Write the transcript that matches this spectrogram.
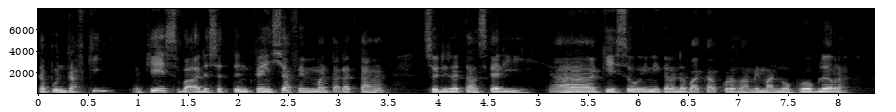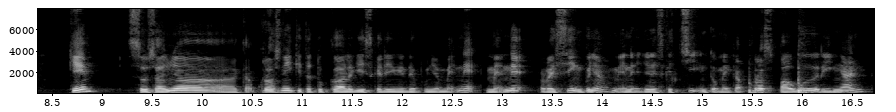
ataupun draft key. Okay, sebab ada certain crankshaft yang memang tak datang. So, dia datang sekali. Ha, okay, so ini kalau buat cup cross lah, memang no problem lah. Okay, so sebenarnya uh, cup cross ni kita tukar lagi sekali dengan dia punya magnet. Magnet racing punya, magnet jenis kecil untuk make cross, power, ringan.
